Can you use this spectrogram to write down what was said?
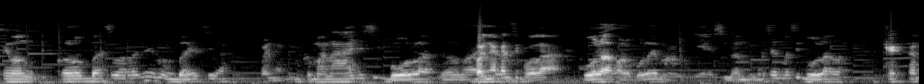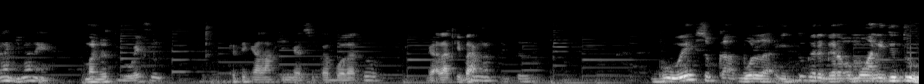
Emang kalau bahas olahraga emang banyak sih lah. banyak Ke mana aja sih bola segala macam. banyak kan sih bola bola kalau bola emang ya 90% pasti bola lah. kayak karena gimana ya menurut gue sih ketika laki nggak suka bola tuh nggak laki banget gitu Gue suka bola itu gara-gara omongan itu tuh.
